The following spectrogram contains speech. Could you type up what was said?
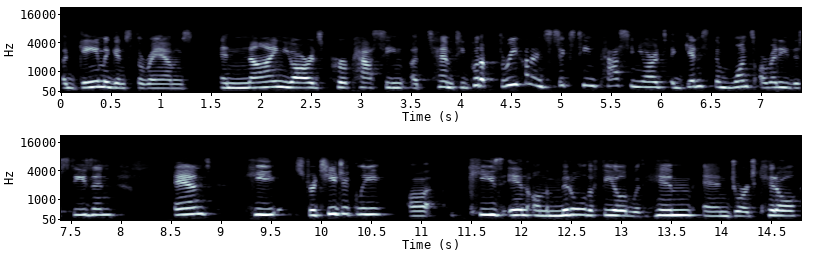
a game against the Rams and nine yards per passing attempt. He put up 316 passing yards against them once already this season. And he strategically uh, keys in on the middle of the field with him and George Kittle,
